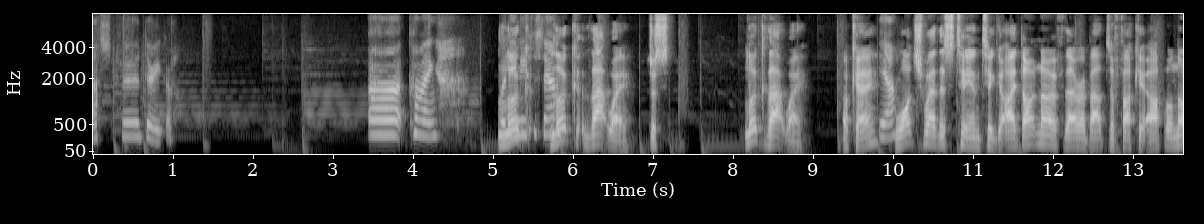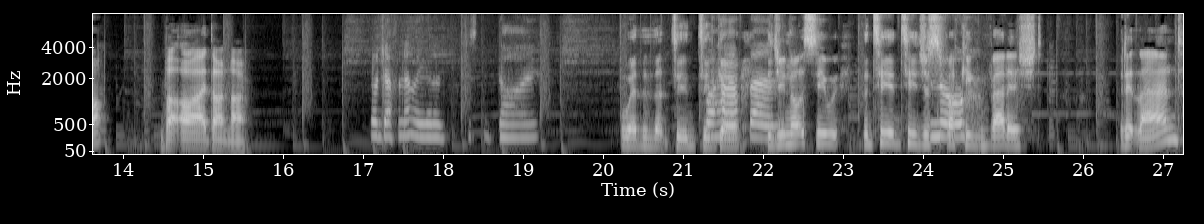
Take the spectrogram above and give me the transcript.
Astrid, there you go. Uh, coming. Where look, need to stand? look that way. Just look that way. Okay? Yeah. Watch where this TNT go. I don't know if they're about to fuck it up or not. But I don't know. You're definitely gonna just die. Where did that TNT What go? happened? Did you not see the TNT just No. fucking vanished? Did it land?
